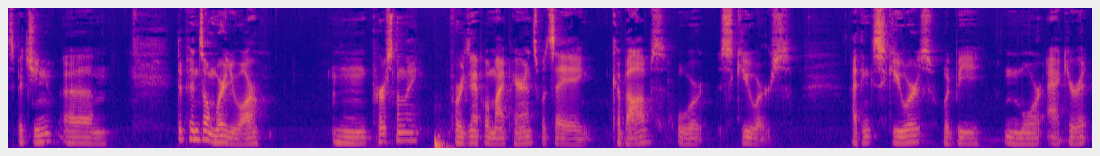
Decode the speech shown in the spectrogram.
Spichinho. Um, depends on where you are. Mm, personally, for example, my parents would say kebabs or skewers. I think skewers would be more accurate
